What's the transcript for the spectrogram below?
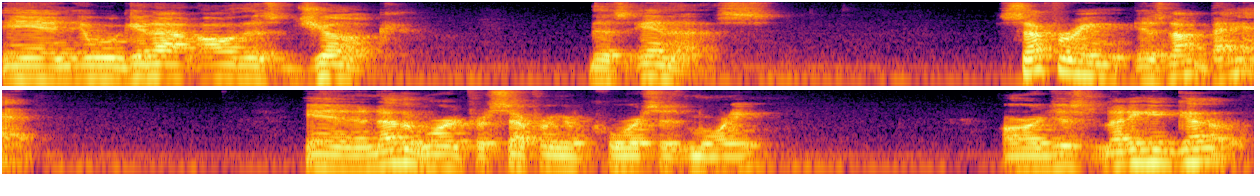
and it will get out all this junk that's in us. Suffering is not bad. And another word for suffering, of course, is mourning or just letting it go.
